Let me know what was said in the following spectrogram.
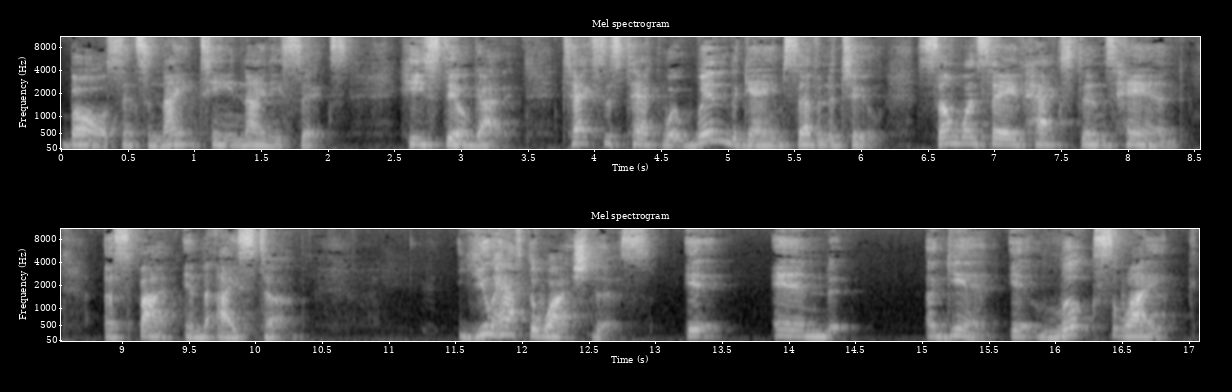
ball since 1996. He still got it. Texas Tech would win the game 7 to 2. Someone saved Haxton's hand a spot in the ice tub. You have to watch this. It and again, it looks like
